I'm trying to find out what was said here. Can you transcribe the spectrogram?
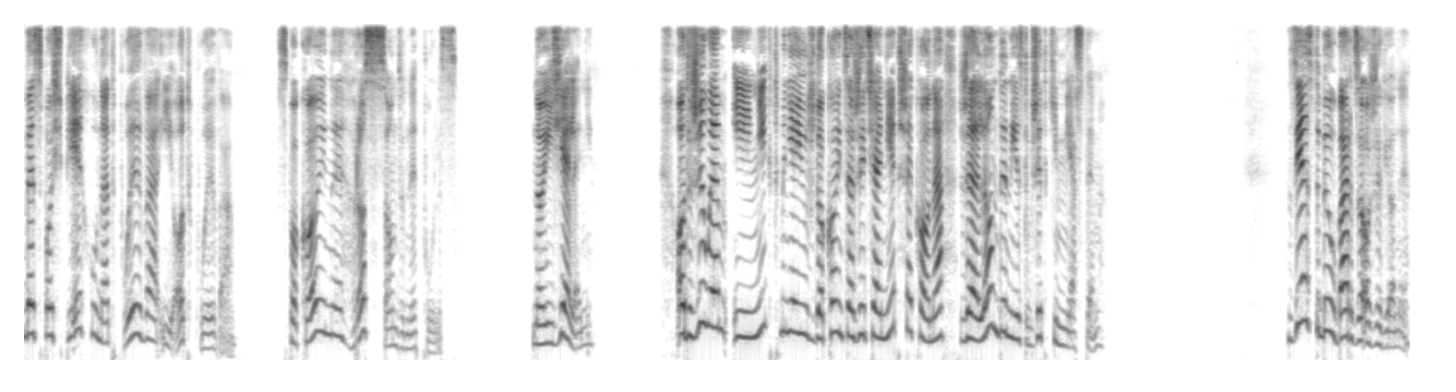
bez pośpiechu nadpływa i odpływa. Spokojny, rozsądny puls. No i zieleń. Odżyłem i nikt mnie już do końca życia nie przekona, że Londyn jest brzydkim miastem. Zjazd był bardzo ożywiony.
